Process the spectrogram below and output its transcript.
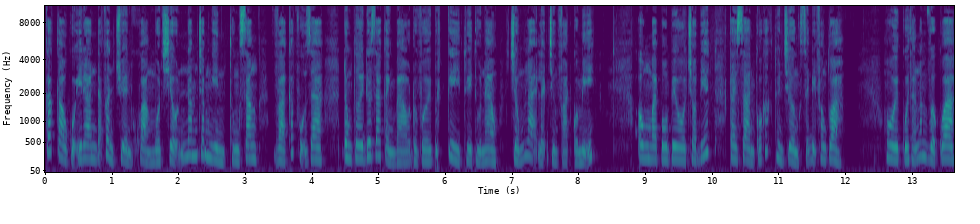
các tàu của Iran đã vận chuyển khoảng 1 triệu 500 nghìn thùng xăng và các phụ gia, đồng thời đưa ra cảnh báo đối với bất kỳ thủy thủ nào chống lại lệnh trừng phạt của Mỹ. Ông Mike Pompeo cho biết tài sản của các thuyền trưởng sẽ bị phong tỏa. Hồi cuối tháng 5 vừa qua,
